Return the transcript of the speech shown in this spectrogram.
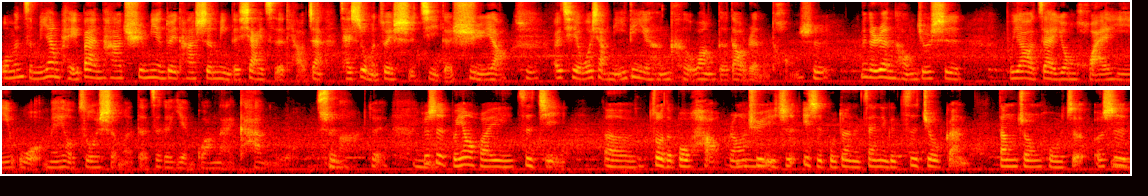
我们怎么样陪伴他去面对他生命的下一次的挑战，才是我们最实际的需要。是。而且，我想你一定也很渴望得到认同，是。那个认同就是不要再用怀疑我没有做什么的这个眼光来看我，是吗？对，嗯。就是不要怀疑自己，呃，做的不好，然后去嗯一直、一直不断的在那个自救感当中活着，而是嗯。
